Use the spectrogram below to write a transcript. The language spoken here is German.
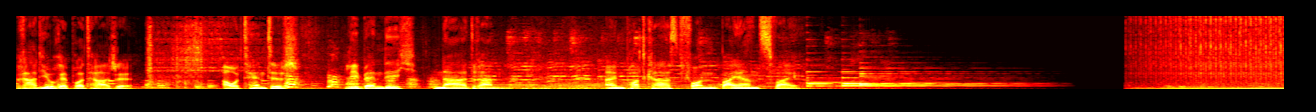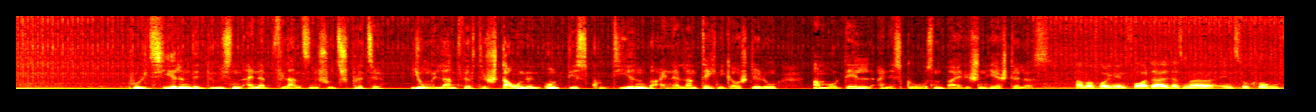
Radioreportage. Authentisch, lebendig, nah dran. Ein Podcast von Bayern 2. Pulsierende Düsen einer Pflanzenschutzspritze. Junge Landwirte staunen und diskutieren bei einer Landtechnikausstellung am Modell eines großen bayerischen Herstellers. Haben wir folgenden Vorteil, dass wir in Zukunft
